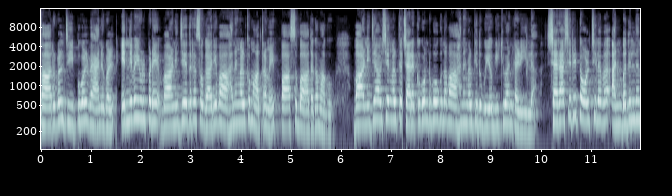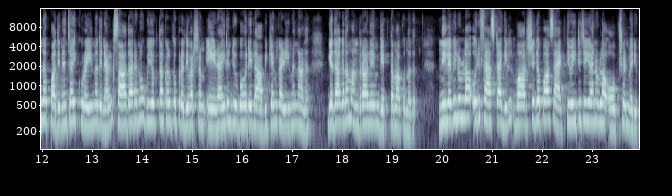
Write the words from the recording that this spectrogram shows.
കാറുകൾ ജീപ്പുകൾ വാനുകൾ എന്നിവയുൾപ്പെടെ വാണിജ്യേതര സ്വകാര്യ വാഹനങ്ങൾക്ക് മാത്രമേ പാസ് ബാധകമാകൂ. വാണിജ്യ ആവശ്യങ്ങൾക്ക് ചരക്ക് കൊണ്ടുപോകുന്ന വാഹനങ്ങൾക്ക് ഇത് ഉപയോഗിക്കുവാൻ കഴിയില്ല. ശരാശരി ടോൾ ചിലവ് അൻപതിൽ നിന്ന് പതിനഞ്ചായി കുറയുന്നതിനാൽ സാധാരണ ഉപയോക്താക്കൾക്ക് പ്രതിവർഷം ഏഴായിരം രൂപ വരെ ലാഭിക്കാൻ കഴിയുമെന്നാണ് ഗതാഗത മന്ത്രാലയം വ്യക്തമാക്കുന്നത്. നിലവിലുള്ള ഒരു ഫാസ്ടാഗിൽ വാർഷിക പാസ് ആക്ടിവേറ്റ് ചെയ്യാനുള്ള ഓപ്ഷൻ വരും.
